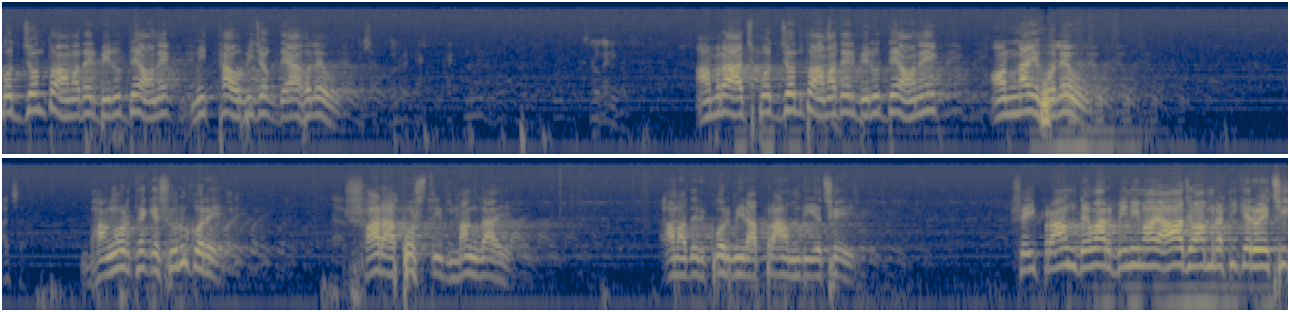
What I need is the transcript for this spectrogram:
পর্যন্ত আমাদের বিরুদ্ধে অনেক মিথ্যা অভিযোগ দেয়া হলেও আমরা আজ পর্যন্ত আমাদের বিরুদ্ধে অনেক অন্যায় হলেও ভাঙড় থেকে শুরু করে সারা পশ্চিম বাংলায় আমাদের কর্মীরা প্রাণ দিয়েছে। সেই প্রাণ দেওয়ার বিনিময়ে আজও আমরা টিকে রয়েছি।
